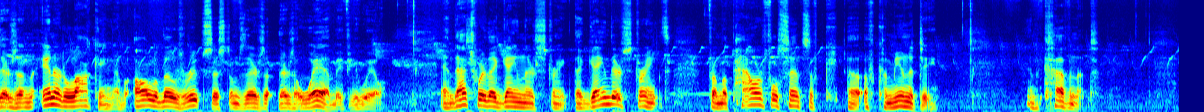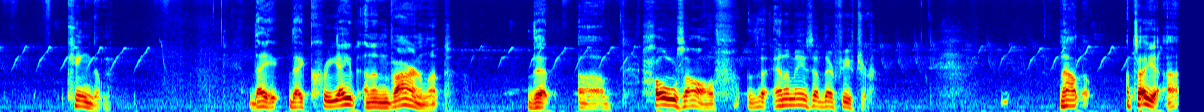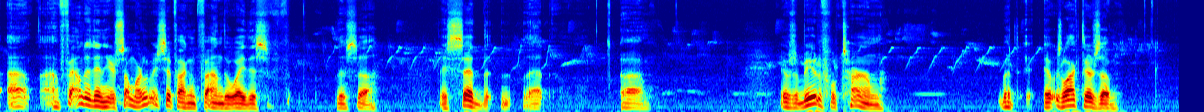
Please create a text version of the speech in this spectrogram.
there's an interlocking of all of those root systems. There's a, there's a web, if you will. And that's where they gain their strength. They gain their strength from a powerful sense of, uh, of community and covenant, kingdom they, they create an environment that uh, holds off the enemies of their future. Now, I'll tell you, I, I, I, found it in here somewhere. Let me see if I can find the way this, this uh, they said that, that uh, it was a beautiful term, but it was like there's a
